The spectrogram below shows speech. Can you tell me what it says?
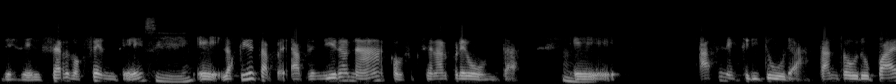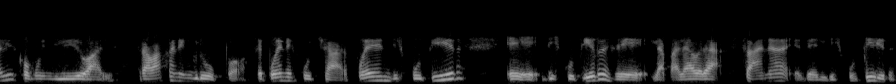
desde el ser docente, eh, los pibes aprendieron a confeccionar preguntas, eh, hacen escritura, tanto grupal como individual, trabajan en grupo, se pueden escuchar, pueden discutir, eh, discutir desde la palabra sana del discutir,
